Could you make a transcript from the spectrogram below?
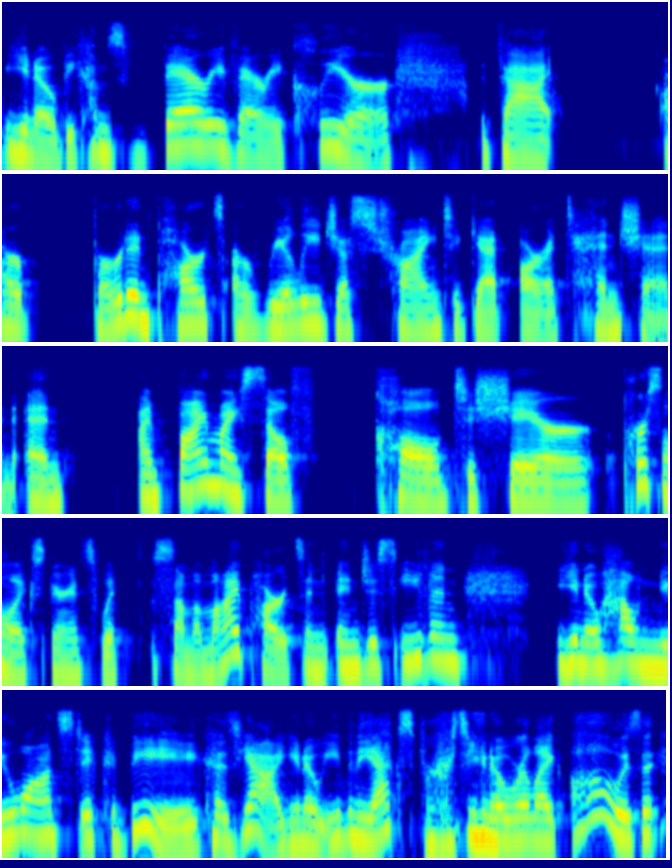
you know, becomes very, very clear that our burden parts are really just trying to get our attention. And I find myself called to share personal experience with some of my parts and and just even you know how nuanced it could be because yeah you know even the experts you know were like oh is it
